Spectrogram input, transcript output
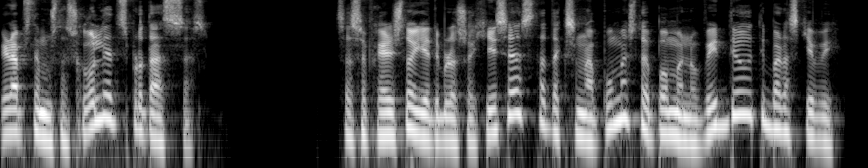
Γράψτε μου στα σχόλια τις προτάσεις σας. Σας ευχαριστώ για την προσοχή σας, θα τα ξαναπούμε στο επόμενο βίντεο την Παρασκευή.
